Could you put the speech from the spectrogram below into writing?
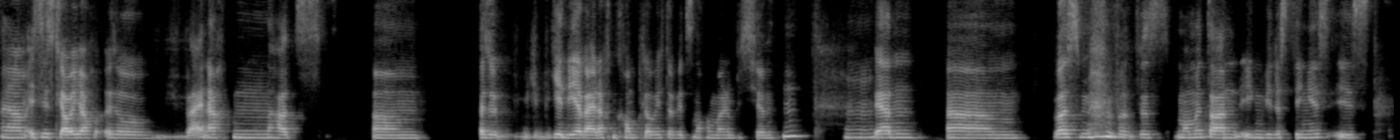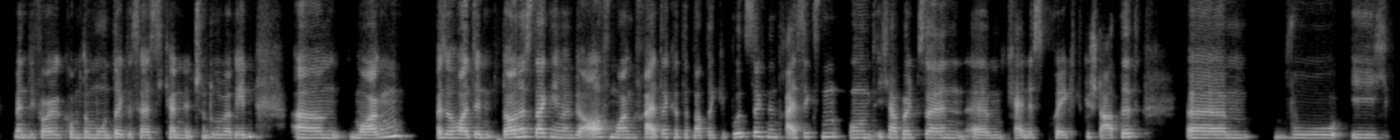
Ähm, es ist, glaube ich, auch, also Weihnachten hat es, ähm, also je näher Weihnachten kommt, glaube ich, da wird es noch einmal ein bisschen hm, Mhm. werden. Ähm, was, was momentan irgendwie das Ding ist, ist, wenn die Folge kommt am Montag, das heißt, ich kann jetzt schon drüber reden. Ähm, morgen, also heute Donnerstag nehmen wir auf, morgen Freitag hat der Patrick Geburtstag, den 30. Und ich habe halt so ein ähm, kleines Projekt gestartet, ähm, wo ich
